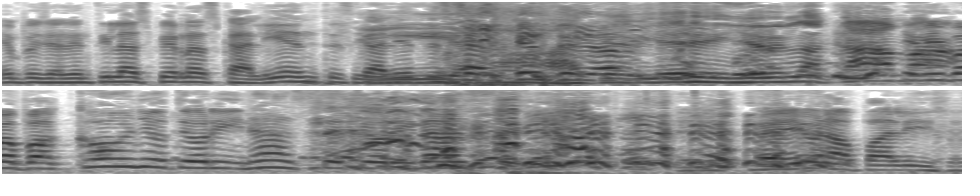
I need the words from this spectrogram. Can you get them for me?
empecé a sentir las piernas calientes, calientes, Sí, calientes. ay, qué bien, y era en la Y mi cama. papá, coño, te orinaste, te orinaste. Me dio una paliza.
